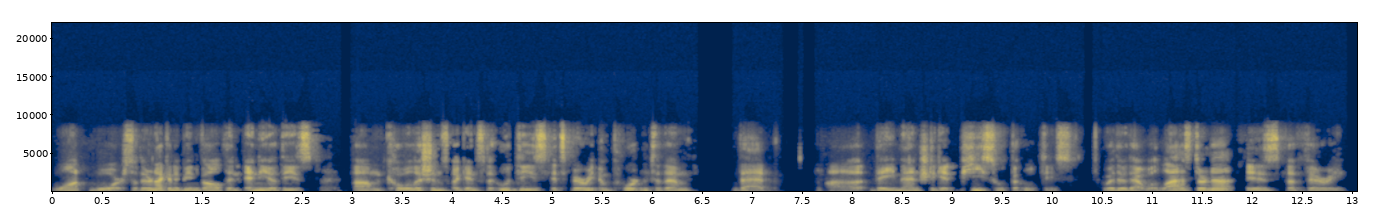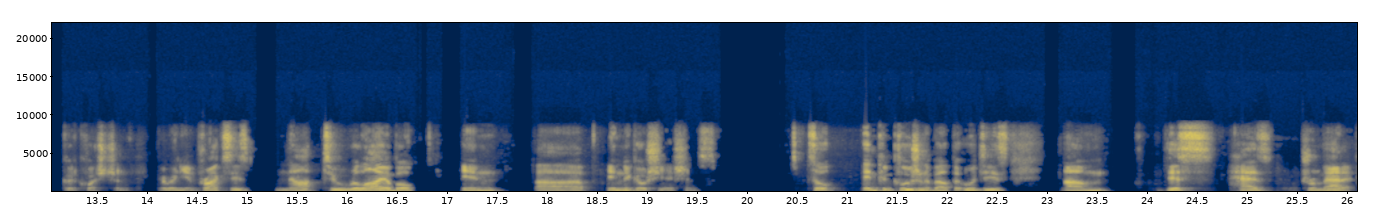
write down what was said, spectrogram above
want war. So they're not going to be involved in any of these um, coalitions against the Houthis. It's very important to them that uh, they manage to get peace with the Houthis. Whether that will last or not is a very good question. Iranian proxies not too reliable in uh, in negotiations. So, in conclusion about the Houthis, um, this has dramatic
